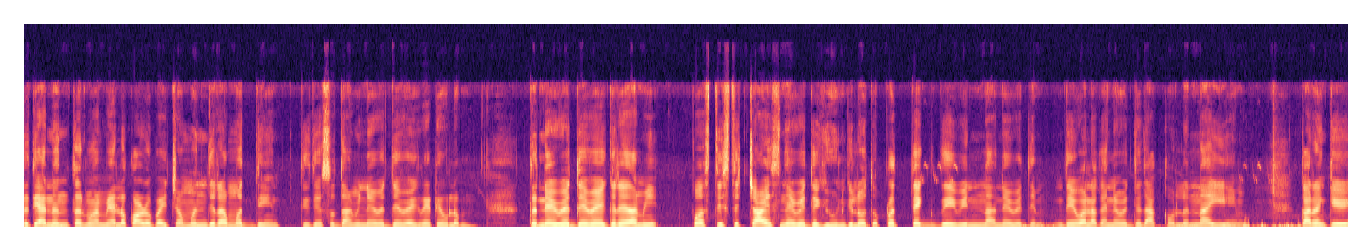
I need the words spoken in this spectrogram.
तर त्यानंतर मग आम्ही आलो काळूबाईच्या मंदिरामध्ये. तिथे सुद्धा आम्ही नैवेद्य वगैरे ठेवलं. तर नैवेद्य वगैरे आम्ही पस्तीस ते चाळीस नैवेद्य घेऊन गेलो होतो. प्रत्येक देवींना नैवेद्य. देवाला काही नैवेद्य दाखवलं नाही आहे कारण की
